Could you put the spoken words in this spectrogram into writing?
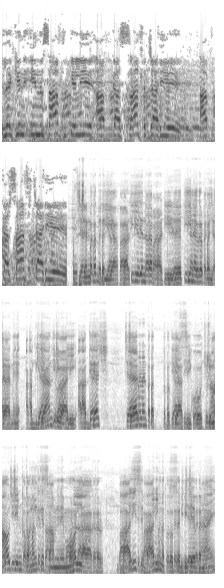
लेकिन इंसाफ के लिए आपका साथ चाहिए। आपका साथ चाहिए। जनपद बलिया भारतीय जनता पार्टी रेवती नगर पंचायत में अभिज्ञान तिवारी अध्यक्ष, चेयरमैन पद प्रत्याशी को चुनाव चिन्ह कमल के सामने मोहर लगाकर भारी से भारी मतों से विजय बनाए।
